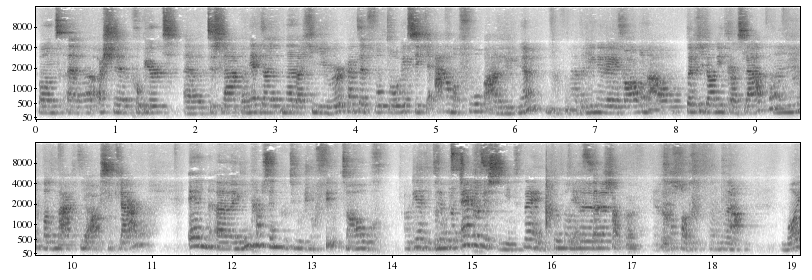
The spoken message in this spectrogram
Want eh, als je probeert eh, te slapen net na- nadat je je workout hebt voltooid, zit je adem vol adrenaline. Nou, van adrenaline weten we allemaal dat je dan niet kan slapen. Mhm. Dat maakt je actie klaar. En eh, je lichaamstemperatuur is nog veel te hoog. Oh, ja, moet temperatuur wist ik niet. Nee. Dat moet Dan, echt zakken. Ja, grappig. Eh, mooi.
